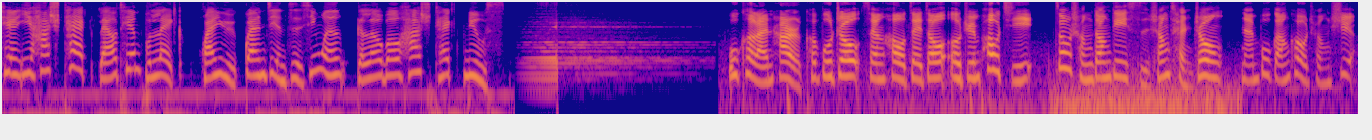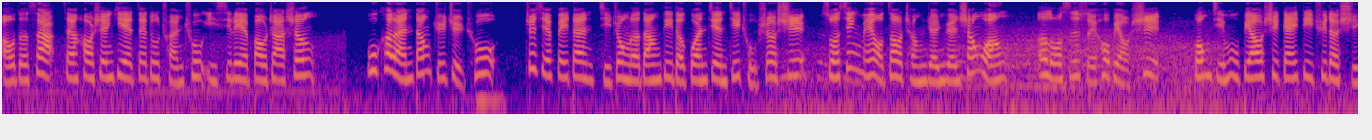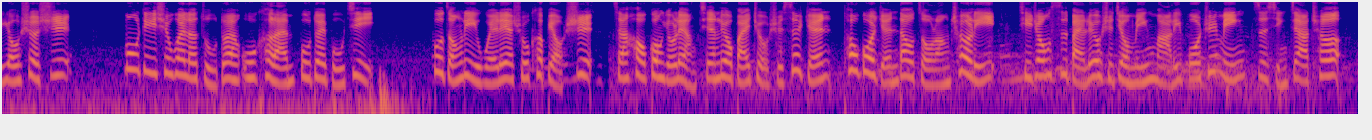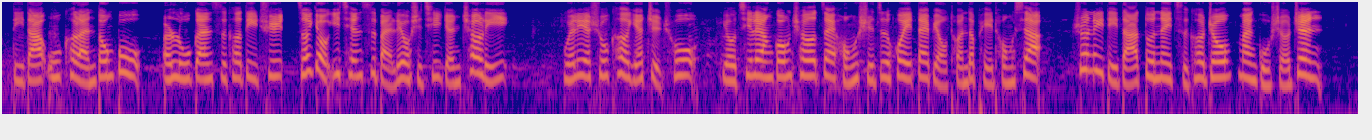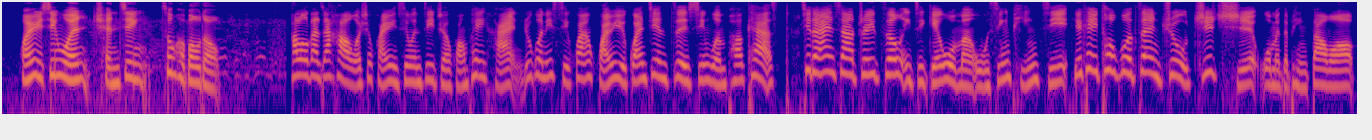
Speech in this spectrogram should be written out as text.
天一 hashtag 聊天不累，环宇关键字新闻 global hashtag news。乌克兰哈尔科夫州三号再遭俄军炮击，造成当地死伤惨重。南部港口城市敖德萨三号深夜再度传出一系列爆炸声。乌克兰当局指出，这些飞弹击中了当地的关键基础设施，所幸没有造成人员伤亡。俄罗斯随后表示，攻击目标是该地区的石油设施。目的是为了阻断乌克兰部队补给。副总理维列舒克表示，三号共有两千六百九十四人透过人道走廊撤离，其中四百六十九名马利波居民自行驾车抵达乌克兰东部，而卢甘斯克地区则有一千四百六十七人撤离。维列舒克也指出，有七辆公车在红十字会代表团的陪同下，顺利抵达顿内茨克州曼古舍镇。环宇新闻陈静综合报道。Hello，大家好，我是环宇新闻记者黄佩涵。如果你喜欢环宇关键字新闻 Podcast，记得按下追踪以及给我们五星评级，也可以透过赞助支持我们的频道哦。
